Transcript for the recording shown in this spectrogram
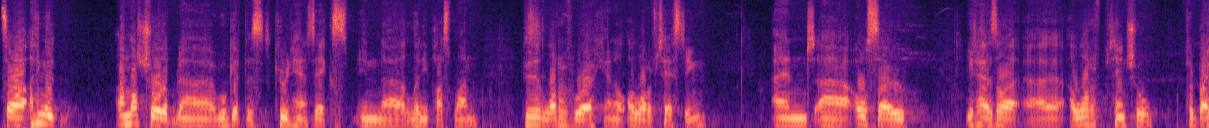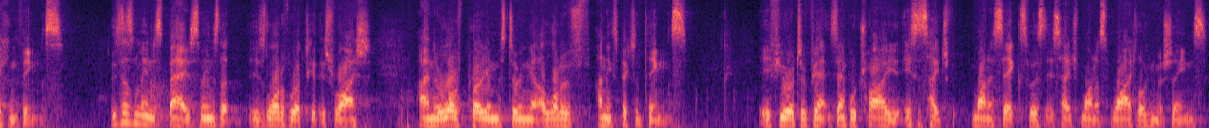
So I think that I'm not sure that uh, we'll get this Enhanced X in uh, Lenny Plus One because there's a lot of work and a, a lot of testing, and also it has a, a, a lot of potential for breaking things. This doesn't mean it's bad, it just means that there's a lot of work to get this right, and there are a lot of programs doing a lot of unexpected things. If you were to, for example, try SSH minus X versus SSH minus Y to log into machines,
